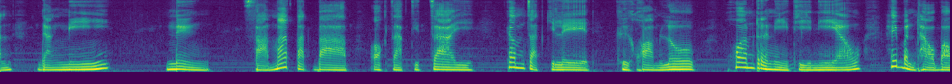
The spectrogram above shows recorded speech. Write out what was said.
ล ดังนี้ 1. สามารถตัดบาปออกจากจิตใจกำจัดกิเลส คือความโลภความตระหนี่ทีเหนียว ให้บรรเทาเบา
